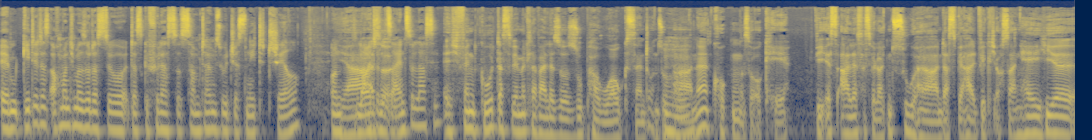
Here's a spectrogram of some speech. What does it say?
Ähm, geht dir das auch manchmal so, dass du das Gefühl hast, so sometimes we just need to chill und Ja, Leute also, sein zu lassen? Ich finde gut, dass wir mittlerweile so super woke sind und super, ne, gucken, so, okay, wie ist alles, dass wir Leuten zuhören, dass wir halt wirklich auch sagen, hey, hier,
